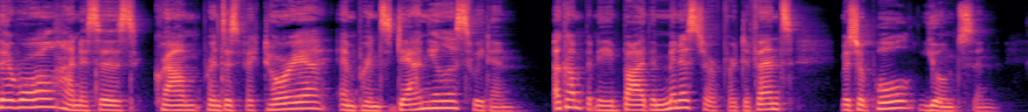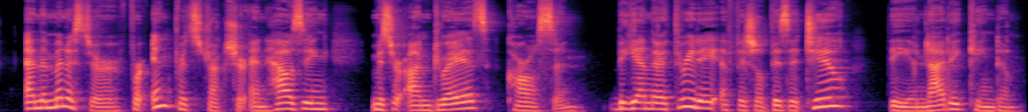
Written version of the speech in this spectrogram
Their Royal Highnesses Crown Princess Victoria and Prince Daniel of Sweden, accompanied by the Minister for Defense, Mr. Pål Jonson, and the Minister for Infrastructure and Housing, Mr. Andreas Carlson, began their three day official visit to the United Kingdom.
